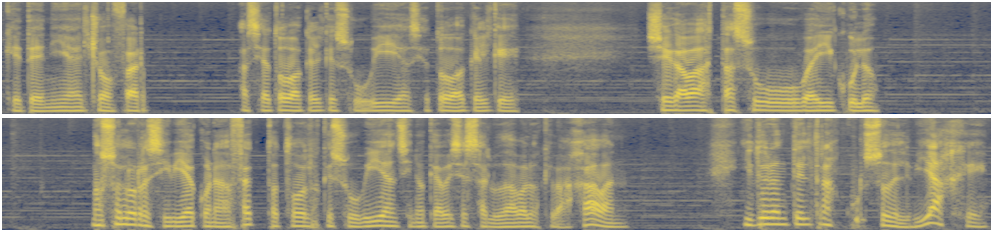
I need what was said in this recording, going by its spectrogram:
que tenía el chofer hacia todo aquel que subía, hacia todo aquel que llegaba hasta su vehículo. No solo recibía con afecto a todos los que subían, sino que a veces saludaba a los que bajaban. Y durante el transcurso del viaje,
